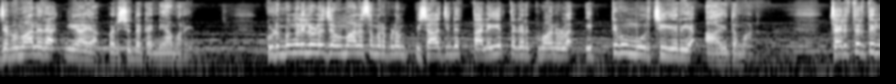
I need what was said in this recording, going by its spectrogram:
ജപമാല രാജ്ഞിയായ പരിശുദ്ധ കന്യാമറിയം. കുടുംബങ്ങളിലുള്ള ജപമാല സമർപ്പണം പിശാചിന്റെ തലയെ തകർക്കുവാനുള്ള ഏറ്റവും മൂർച്ചയേറിയ ആയുധമാണ്. ചരിത്രത്തിൽ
